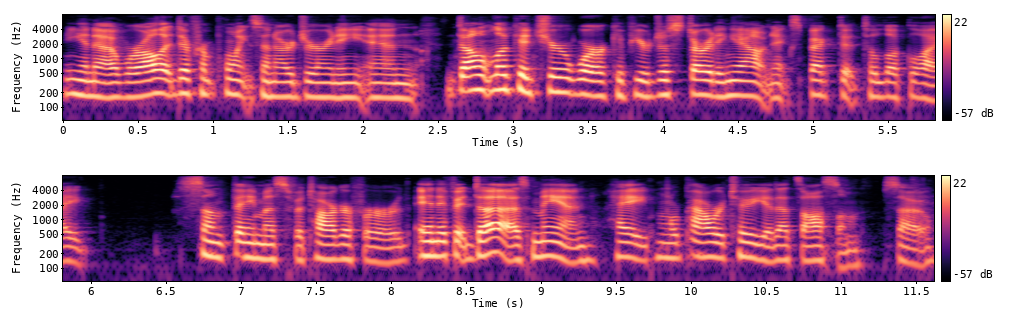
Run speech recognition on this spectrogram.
You know, we're all at different points in our journey, and don't look at your work if you're just starting out and expect it to look like some famous photographer. And if it does, man, hey, more power to you. That's awesome. So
